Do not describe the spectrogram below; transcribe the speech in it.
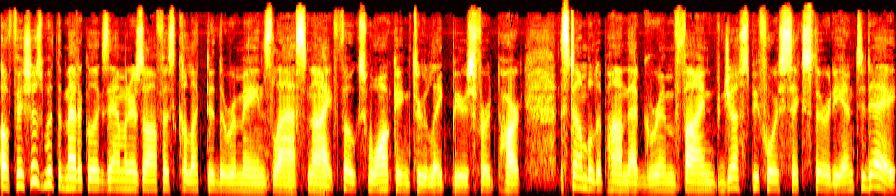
Officials with the medical examiner's office collected the remains last night. Folks walking through Lake Beresford Park stumbled upon that grim find just before 6:30 and today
